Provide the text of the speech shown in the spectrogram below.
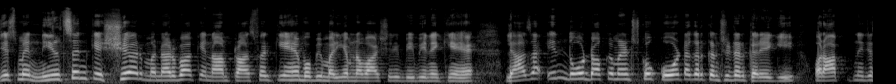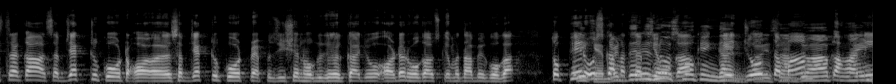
जिसमें नीलसन के शेयर मनरवा के नाम ट्रांसफ़र किए हैं वो भी मरियम नवाज़ शरीफ बीबी ने किए हैं। लिहाजा इन दो डॉक्यूमेंट्स को कोर्ट अगर कंसिडर करेगी और आपने जिस तरह कहा subject to court subject to court proposition का जो ऑर्डर होगा उसके मुताबिक होगा तो फिर उसका मतलब ये होगा कि जो तमाम कहानी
